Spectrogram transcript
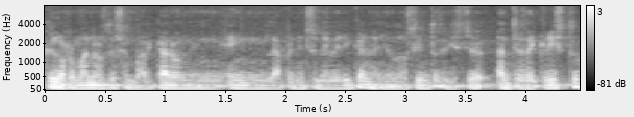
que los romanos desembarcaron en, la península ibérica en el año 218 a.C.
